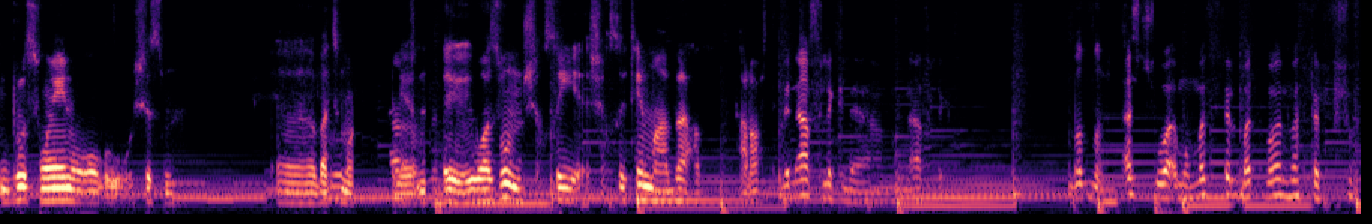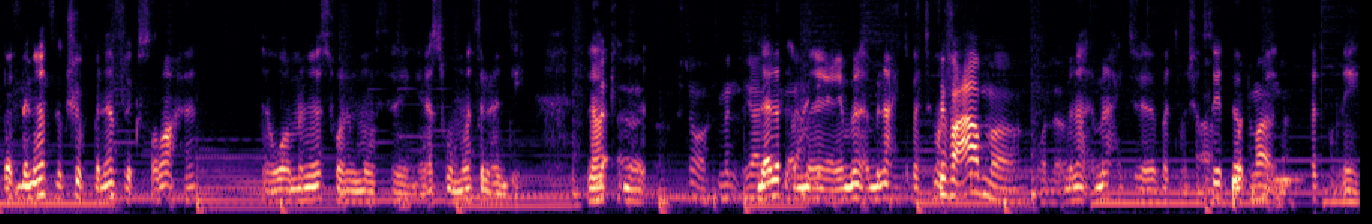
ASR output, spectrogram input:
بروس وين وش اسمه؟ آه، باتمان. يعني يوازون شخصيه شخصيتين مع بعض عرفت؟ بن افلك ده بن افلك بالضبط. اسوء ممثل باتمان مثل. شفته بن افلك شوف بن افلك صراحة هو من أسوأ الممثلين يعني أسوأ ممثل عندي. لكن لا آه، من يعني لا لا يعني؟ من ناحية باتمان صفة عامة ولا؟ من ناحية باتمان شخصية باتمان باتمان إيه.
